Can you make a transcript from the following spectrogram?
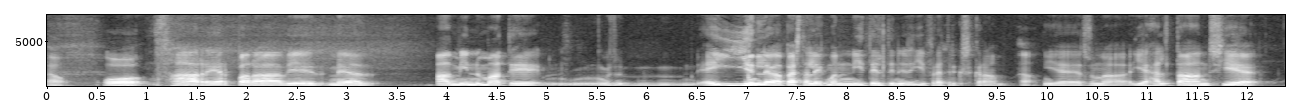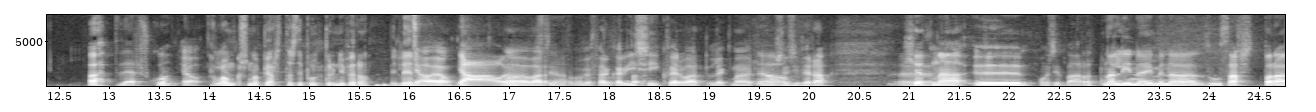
Já, og, og, þar er bara við með að mínu mati eiginlega besta leikmannin í deildinni í Fredrik Skram ég, er svona, ég held að hann sé upp þær sko. Já, lang svona bjartasti punkturinn í fyrra í já, já, já, það var, já, við fergar í sí hver var leikmaður í fyrra? Eh, hérna, um, og þessi varnalína, ég meina þú þarft bara,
